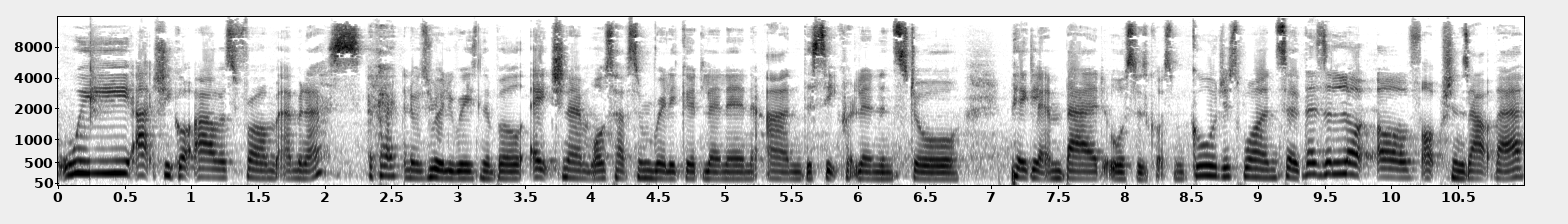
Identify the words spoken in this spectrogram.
um, we actually got ours from M&S, Okay. and it was really reasonable. H and M also have some really good linen, and the Secret Linen Store, Piglet in Bed also has got some gorgeous ones. So there's a lot of options out there,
